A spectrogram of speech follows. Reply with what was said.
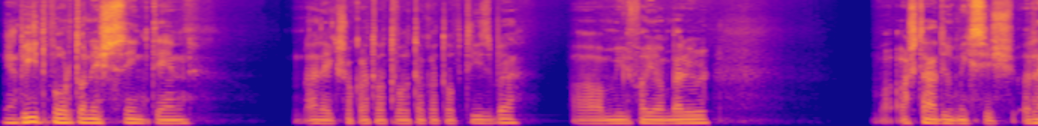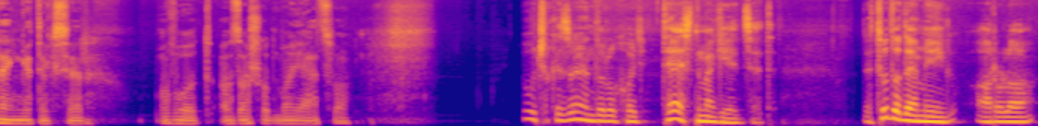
Igen. Beatporton is szintén elég sokat ott voltak a top 10-be a műfajon belül. A Stadium Mix is rengetegszer volt az asodban játszva. Jó, csak ez olyan dolog, hogy te ezt megjegyzed. De tudod-e még arról a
